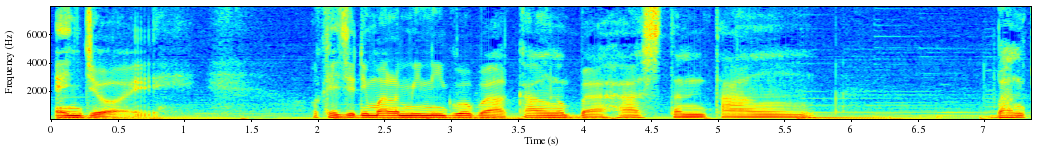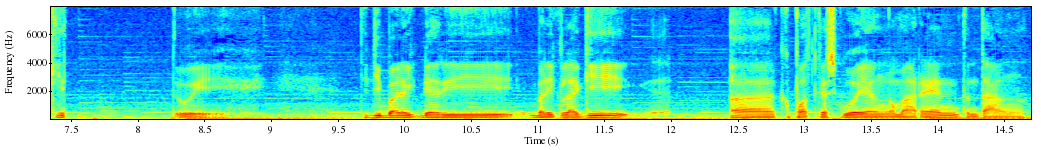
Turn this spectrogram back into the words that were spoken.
enjoy Oke jadi malam ini gue bakal ngebahas tentang bangkit. Wih. Jadi balik dari balik lagi uh, ke podcast gue yang kemarin tentang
